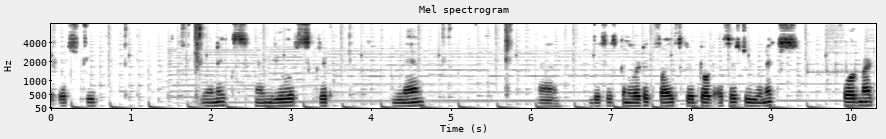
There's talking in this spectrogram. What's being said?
dos to unix and your script name. And this is converted file script.sh to unix format.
